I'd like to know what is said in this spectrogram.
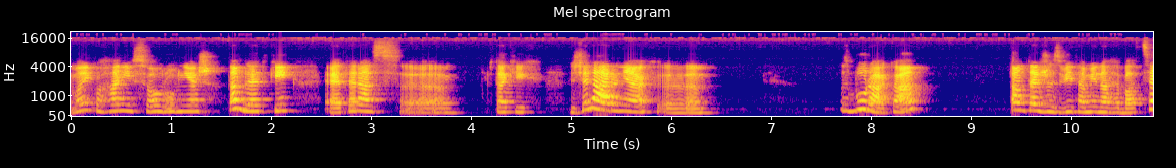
moi kochani, są również tabletki teraz w takich zielarniach z buraka. Tam też jest witamina chyba C,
